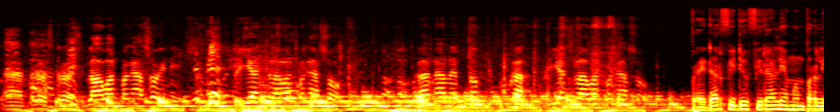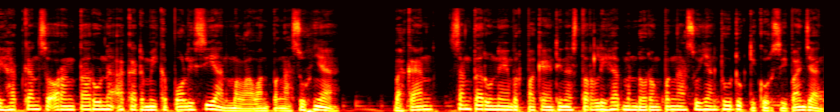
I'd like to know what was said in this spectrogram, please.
Nah, terus terus lawan pengasuh ini. Brian lawan pengasuh. Karena laptop dibuka, Brian lawan pengasuh. Beredar video viral yang memperlihatkan seorang taruna akademi kepolisian melawan pengasuhnya. Bahkan, sang taruna yang berpakaian dinas terlihat mendorong pengasuh yang duduk di kursi panjang.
